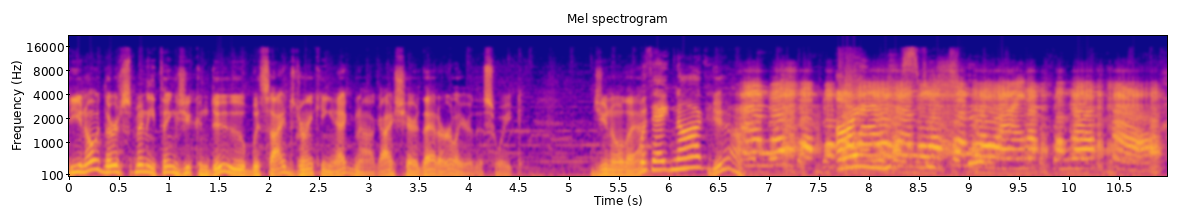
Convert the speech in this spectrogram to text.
Do you know there's many things you can do besides drinking eggnog? I shared that earlier this week. Do you know that? With eggnog? Yeah. I missed it too.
